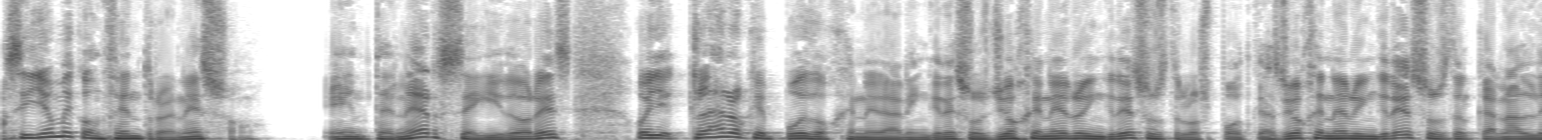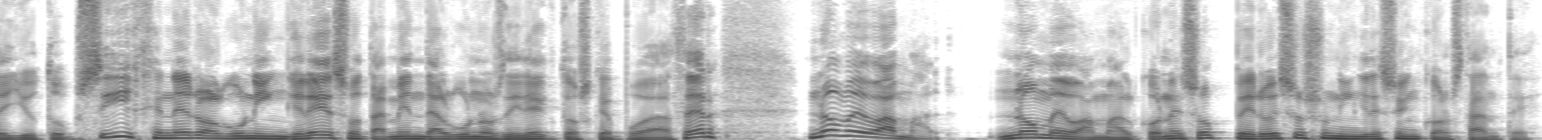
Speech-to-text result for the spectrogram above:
Si yo me concentro en eso, en tener seguidores, oye, claro que puedo generar ingresos. Yo genero ingresos de los podcasts, yo genero ingresos del canal de YouTube. Sí, genero algún ingreso también de algunos directos que pueda hacer. No me va mal, no me va mal con eso, pero eso es un ingreso inconstante.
